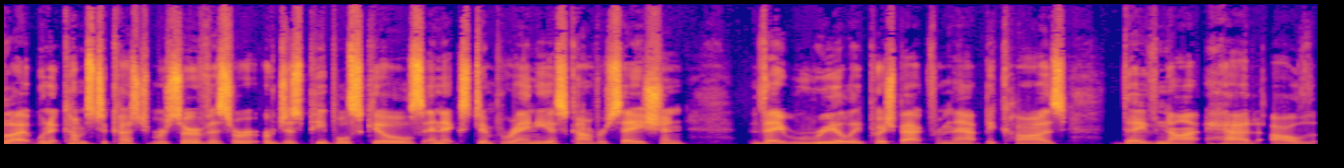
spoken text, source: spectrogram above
But when it comes to customer service or, or just people skills and extemporaneous conversation, they really push back from that because they've not had all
